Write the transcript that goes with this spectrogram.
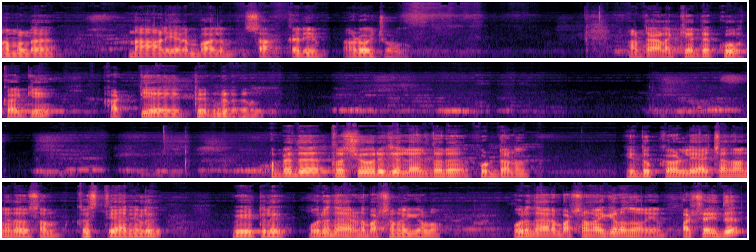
നമ്മളുടെ നാളികേരം പാലും ശർക്കരയും അവിടെ ഒഴിച്ചു കൊടുക്കും. എന്നിട്ട് ഇളക്കിയിട്ട് കുറുക്കാക്കി കട്ടിയായിട്ട് ഇങ്ങോട്ട് എടുക്കണം. അപ്പം ഇത് തൃശ്ശൂർ ജില്ലയിലത്തെ ഒരു ഫുഡാണ്. ഈ ദുഃഖ വെള്ളിയാഴ്ച എന്ന് പറഞ്ഞ ദിവസം ക്രിസ്ത്യാനികൾ വീട്ടിൽ ഒരു നേരമാണ് ഭക്ഷണം കഴിക്കുള്ളൂ. ഒരു നേരം ഭക്ഷണം കഴിക്കുള്ളൂ എന്ന് പറയും. പക്ഷെ ഇത്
